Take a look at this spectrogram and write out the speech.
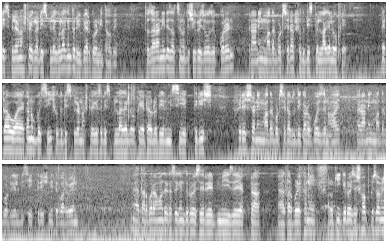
ডিসপ্লে নষ্ট, এগুলো ডিসপ্লেগুলো কিন্তু রিপেয়ার করে নিতে হবে। তো যারা নিতে যাচ্ছেন, অতি শীঘ্রই যোগাযোগ করেন। রানিং মাদারবোর্ড সেট শুধু ডিসপ্লে লাগালে ওকে এটা ওয়াই একানব্বই সি শুধু ডিসপ্লে নষ্ট হয়ে গেছে ডিসপ্লে লাগালে ওকে এটা হলো রিয়েলমি সি একত্রিশ। ফ্রেশ রানিং মাদারবোর্ড সেটা যদি কারও প্রয়োজন হয় রানিং মাদারবোর্ড রিয়েলমি সি একত্রিশ নিতে পারবেন। তারপরে আমাদের কাছে কিন্তু রয়েছে রেডমি যে একটা তারপর তারপরে এখানে আরও কী কী রয়েছে সব কিছু আমি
